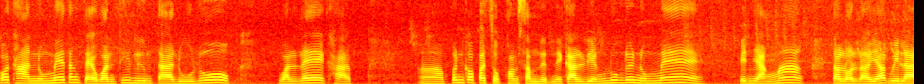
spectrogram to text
ก็ทานนมแม่ตั้งแต่วันที่ลืมตาดูโลกวันแรกค่ะเปิ้ลก็ประสบความสำเร็จในการเลี้ยงลูกด้วยนมแม่เป็นอย่างมาก ตลอดระยะเวลา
